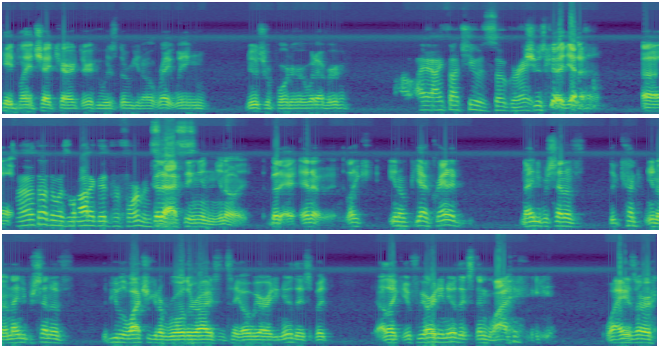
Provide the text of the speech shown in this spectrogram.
Cate Blanchett character, who was the you know right wing news reporter or whatever. I, I thought she was so great. She was good, yeah. Uh, I thought there was a lot of good performances. good acting, and you know, but and uh, like you know, yeah. Granted, ninety percent of the country, you know, ninety percent of the people who watch are going to roll their eyes and say, "Oh, we already knew this." But uh, like, if we already knew this, then why, why is our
